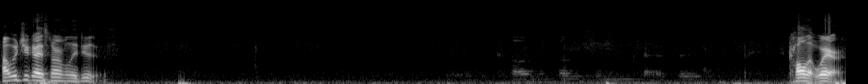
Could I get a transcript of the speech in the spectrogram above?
How would you guys normally do this? Call it where?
